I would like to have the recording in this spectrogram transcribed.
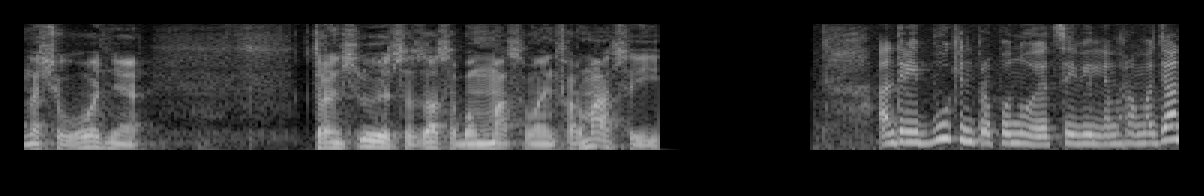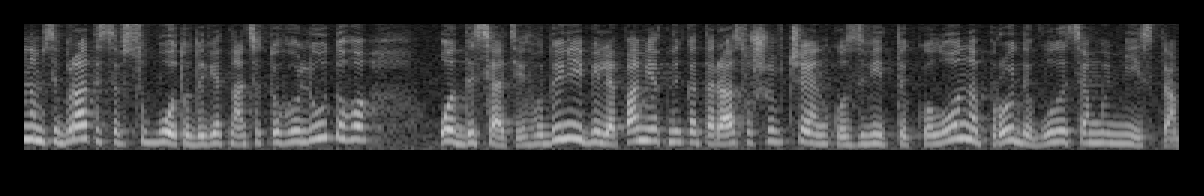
на сьогодні транслюються засобом масової інформації. Андрій Букін пропонує цивільним громадянам зібратися в суботу, 19 лютого, о 10-й годині біля пам'ятника Тарасу Шевченку. Звідти колона пройде вулицями міста.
